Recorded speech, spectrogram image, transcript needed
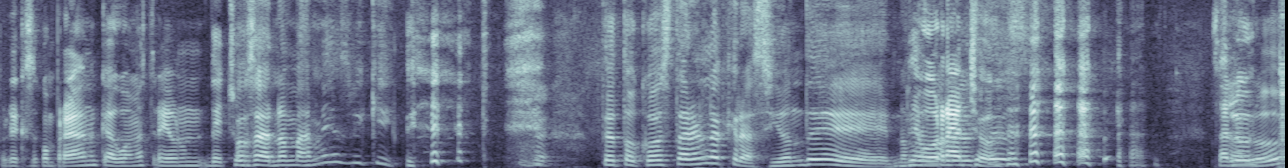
porque se compraban caguamas, traían un, de hecho, O sea, no mames, Vicky. O sea, Te tocó estar en la creación de... no De borracho. salud. Salud.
